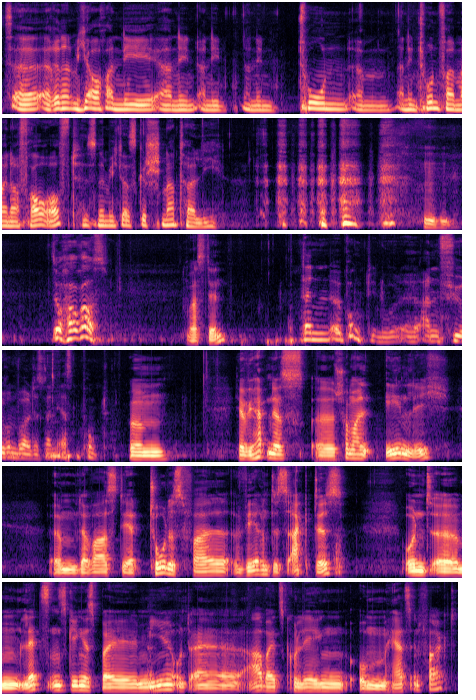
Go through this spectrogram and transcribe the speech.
Es äh, erinnert mich auch an, die, an, den, an, die, an den Ton, ähm, an den Tonfall meiner Frau oft. Ist nämlich das Geschnatterli. so, hau raus. Was denn? Dein äh, Punkt, den du äh, anführen wolltest, deinen ersten Punkt. Ähm, ja, wir hatten das äh, schon mal ähnlich. Ähm, da war es der Todesfall während des Aktes. Und ähm, letztens ging es bei mir und äh, Arbeitskollegen um Herzinfarkt.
